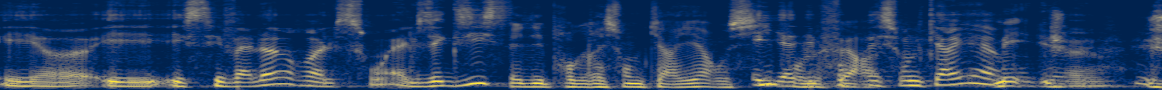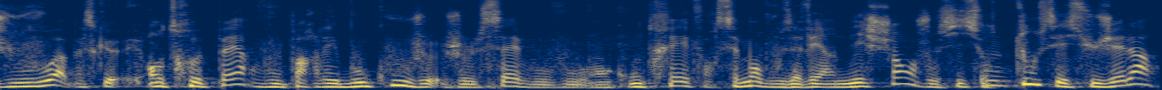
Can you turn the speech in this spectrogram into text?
et, euh, et- et ces valeurs, elles, sont, elles existent. Et des progressions de carrière Et aussi il y a pour des faire. progressions de carrière. Mais je, euh, je vous vois, parce que entre pairs, vous parlez beaucoup, je, je le sais, vous vous rencontrez, forcément, vous avez un échange aussi sur tous ces sujets-là.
